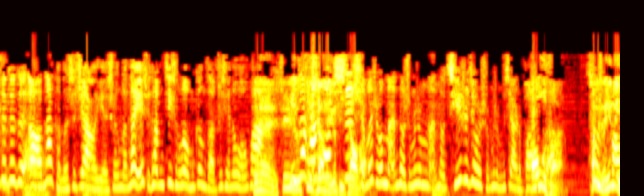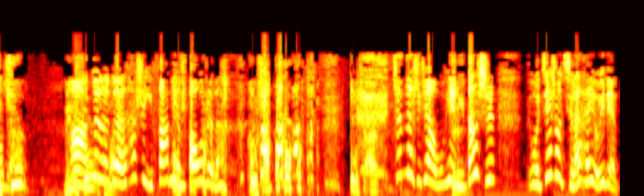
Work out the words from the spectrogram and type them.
对对对啊啊，那可能是这样衍生的。那也许他们继承了我们更早之前的文化。对这是你在韩国吃什么什么馒头，什么什么馒头，其实就是什么什么馅儿的包子，子，他就是们没那包子啊，对对对，它是以发面包着的。豆沙 包，豆沙儿，真的是这样，不骗，你当时我接受起来还有一点。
